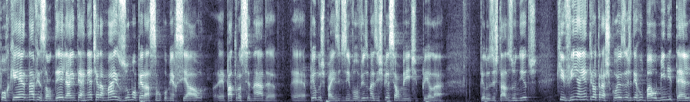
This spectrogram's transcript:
porque, na visão dele, a internet era mais uma operação comercial é, patrocinada é, pelos países desenvolvidos, mas especialmente pela, pelos Estados Unidos, que vinha, entre outras coisas, derrubar o Minitel,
